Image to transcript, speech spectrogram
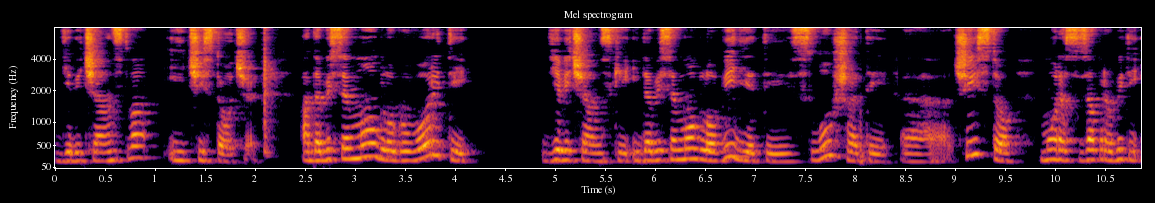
djevičanstva i čistoće. A da bi se moglo govoriti djevičanski i da bi se moglo vidjeti, slušati e, čisto, mora se zapravo biti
